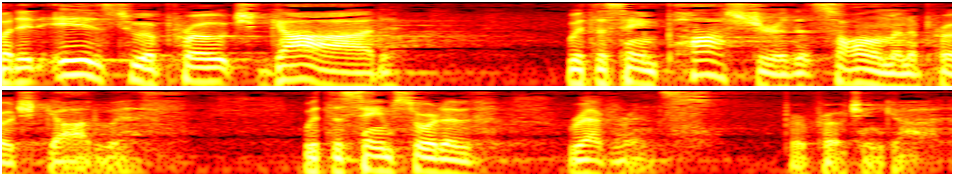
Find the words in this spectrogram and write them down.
but it is to approach God with the same posture that Solomon approached God with, with the same sort of reverence for approaching God.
